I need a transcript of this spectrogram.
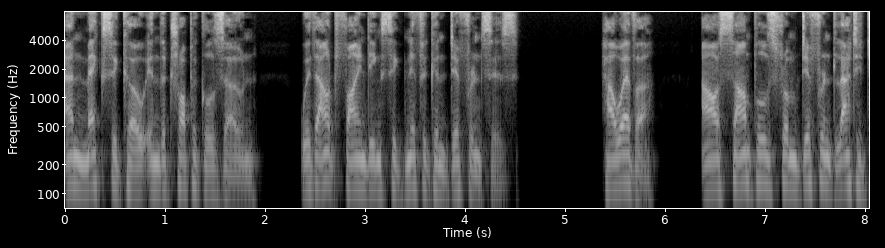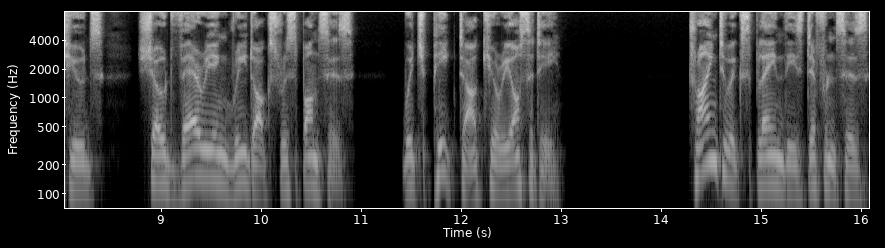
and Mexico in the tropical zone, without finding significant differences. However, our samples from different latitudes showed varying redox responses, which piqued our curiosity. Trying to explain these differences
